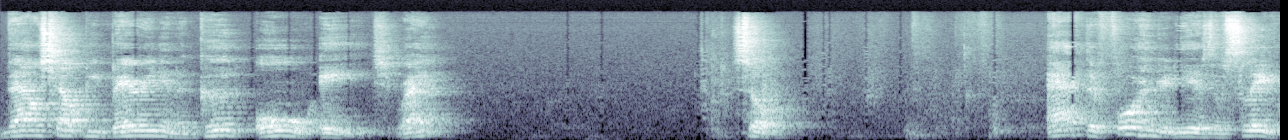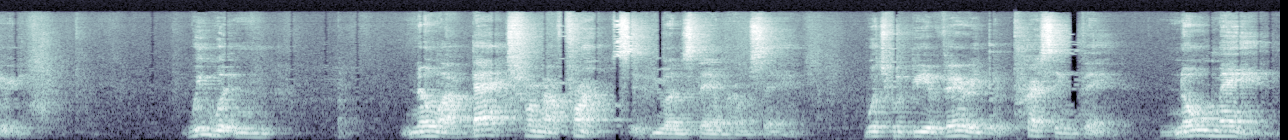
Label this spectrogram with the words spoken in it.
Thou shalt be buried in a good old age, right? So, after 400 years of slavery, we wouldn't know our backs from our fronts, if you understand what I'm saying, which would be a very depressing thing. No man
